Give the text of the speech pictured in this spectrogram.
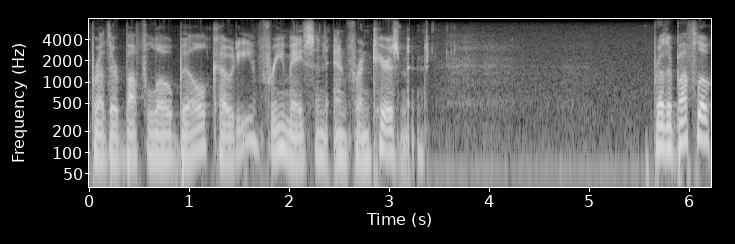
Brother Buffalo Bill Cody, Freemason and Frontiersman. Brother Buffalo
